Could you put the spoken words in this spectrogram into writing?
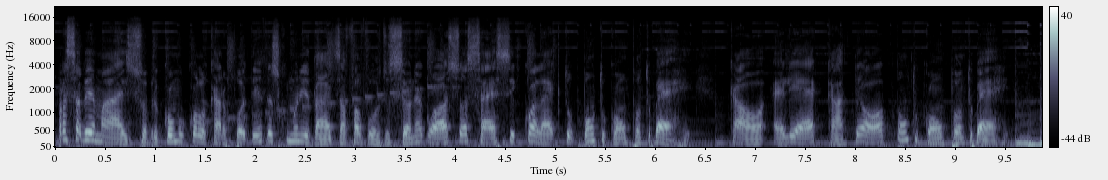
Para saber mais sobre como colocar o poder das comunidades a favor do seu negócio, acesse colecto.com.br. K-O-L-E-K-T-O.com.br.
